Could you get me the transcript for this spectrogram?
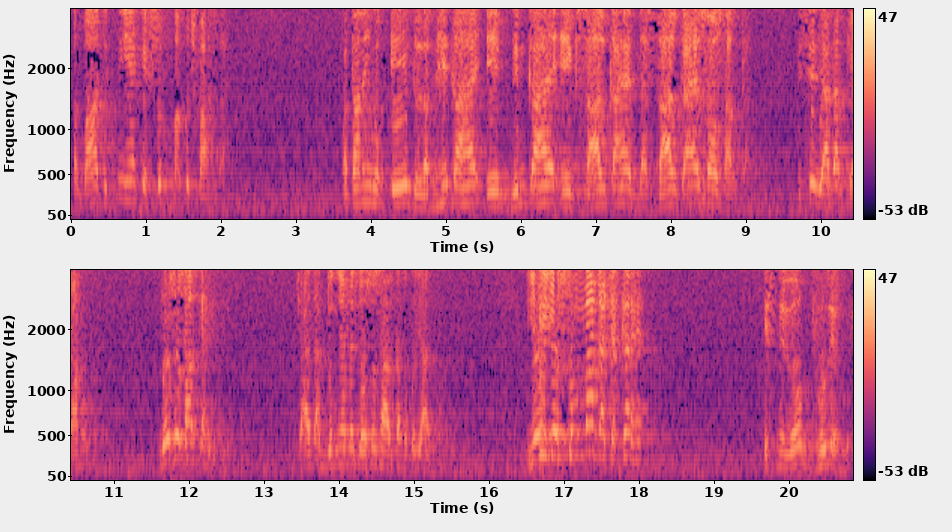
اور بات اتنی ہے کہ سکما کچھ فاصلہ ہے۔ پتا نہیں وہ ایک لمحے کا ہے، ایک دن کا ہے، ایک سال کا ہے، دس سال کا ہے، سو سال کا اس سے زیادہ کیا ہو؟ دو سو سال کہہ لیجیے شاید اب دنیا میں دو سو سال کا تو کوئی آدمی یہی جو سما کا چکر ہے، اس میں لوگ بھولے ہوئے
